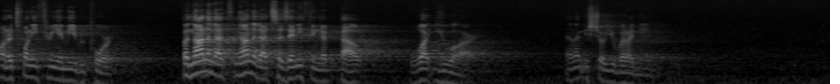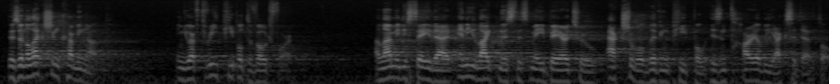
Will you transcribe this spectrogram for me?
on a 23andMe report. But none of that, none of that says anything about what you are. And let me show you what I mean. There's an election coming up, and you have three people to vote for. Allow me to say that any likeness this may bear to actual living people is entirely accidental.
